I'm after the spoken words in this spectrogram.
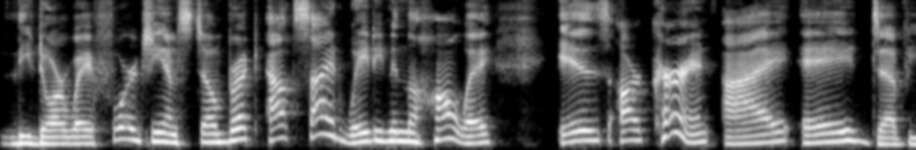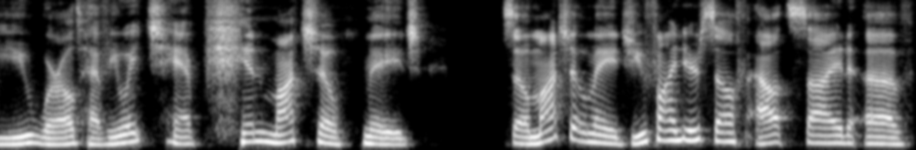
the doorway for GM Stonebrook, outside waiting in the hallway is our current IAW World Heavyweight Champion Macho Mage. So, Macho Mage, you find yourself outside of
